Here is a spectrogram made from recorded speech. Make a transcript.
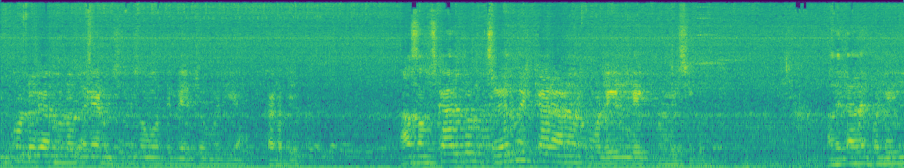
ഉൾക്കൊള്ളുക എന്നുള്ളത് തന്നെയാണ് മുസ്ലിം സമൂഹത്തിന്റെ ഏറ്റവും വലിയ കടമ. ആ സംസ്കാരത്തോട് ചേർന്ന് നിൽക്കാനാണ് പള്ളികളിലേക്ക് പ്രവേശിക്കുന്നത്. അതല്ലാതെ പള്ളിയിൽ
